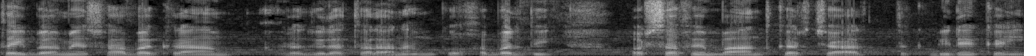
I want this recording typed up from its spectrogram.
طیبہ میں صحابہ کرام رضی اللہ تعالیٰ عنہ کو خبر دی اور صفیں باندھ کر چار تکبیریں کہیں۔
